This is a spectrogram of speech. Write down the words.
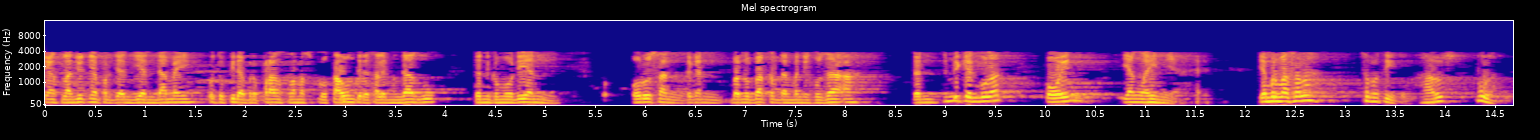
yang selanjutnya perjanjian damai untuk tidak berperang selama 10 tahun, tidak saling mengganggu. Dan kemudian urusan dengan Banu Bakar dan Bani Khuza'ah. Dan demikian pula poin yang lainnya. Yang bermasalah seperti itu. Harus pulang.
